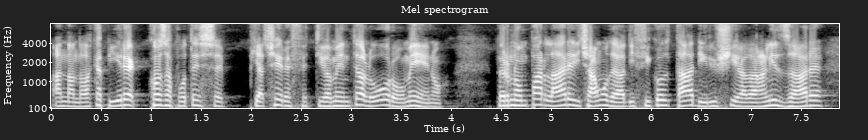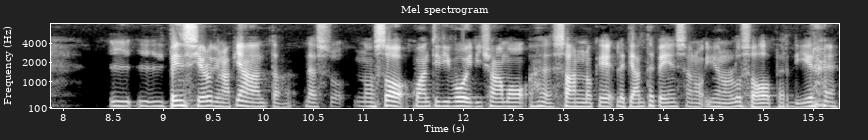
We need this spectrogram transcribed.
andando a capire cosa potesse piacere effettivamente a loro o meno Per non parlare, diciamo, della difficoltà di riuscire ad analizzare il, pensiero di una pianta. Adesso non so quanti di voi diciamo eh, sanno che le piante pensano, io non lo so per dire,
